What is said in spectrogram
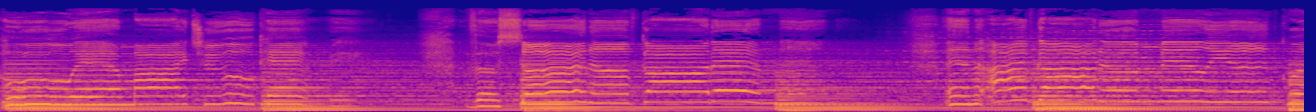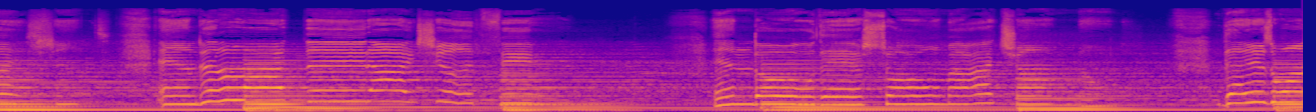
Who am I to carry the? there's one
